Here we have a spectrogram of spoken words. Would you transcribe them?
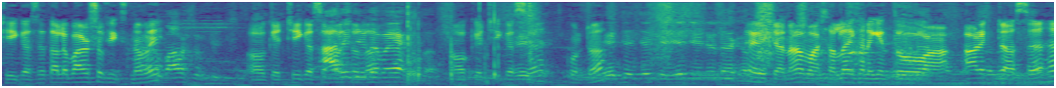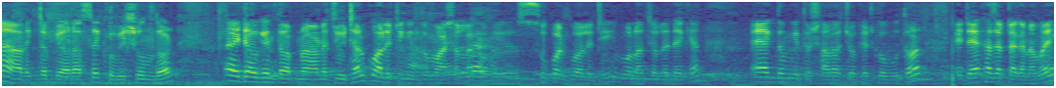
ঠিক আছে। তাহলে বারোশো ফিক্স না ভাই? বারোশো ফিক্স ওকে ঠিক আছে ভাই ওকে ঠিক আছে। কোনটা? এটা এইটা না মাশাল্লাহ এখানে কিন্তু আরেকটা আছে হ্যাঁ আরেকটা পেয়ার আছে খুবই সুন্দর। এটাও কিন্তু আপনার চুইঠাল কোয়ালিটি কিন্তু মাশাল্লাহ খুবই সুপার কোয়ালিটি বলা চলে দেখেন। একদম কিন্তু সাদা চোখের কবুতর। এটা এক হাজার টাকা না ভাই?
